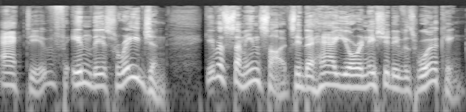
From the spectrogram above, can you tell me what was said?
active in this region. Give us some insights into how your initiative is working.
